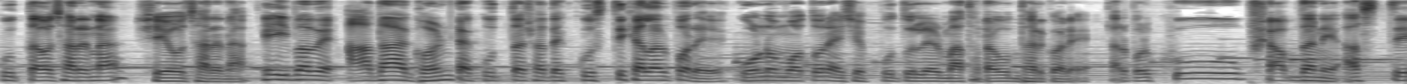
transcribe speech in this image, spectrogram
কুত্তাও ছাড়ে না, সেও ছাড়ে না। এইভাবে আধা ঘণ্টা কুত্তার সাথে কুস্তি খেলার পরে কোনো মতনে সে পুতুলের মাথাটা উদ্ধার করে। তারপর খুব সাবধানে আস্তে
